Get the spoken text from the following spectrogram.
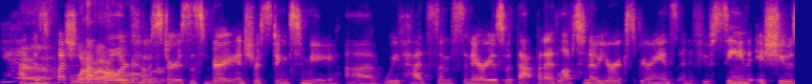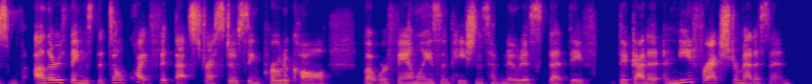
Yeah, this uh, question about, about, roller coasters is very interesting to me. Uh, we've had some scenarios with that, but I'd love to know your experience and if you've seen issues with other things that don't quite fit that stress dosing protocol, but where families and patients have noticed that they've they've got a, a need for extra medicine.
